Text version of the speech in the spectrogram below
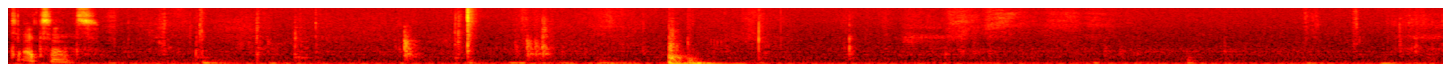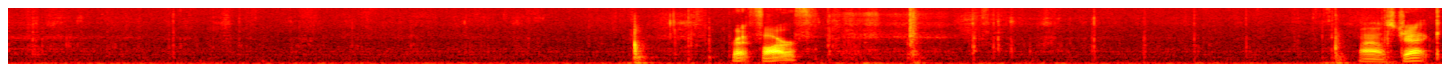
Texans. Brett Favre. Myles Jack.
